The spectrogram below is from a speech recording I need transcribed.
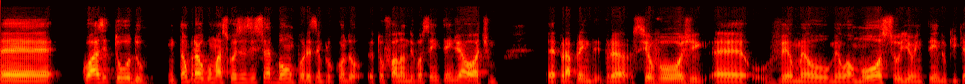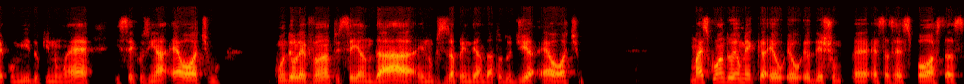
é, quase tudo. Então, para algumas coisas isso é bom, por exemplo, quando eu estou falando e você entende, é ótimo. É, para aprender, pra, se eu vou hoje é, ver o meu, meu almoço e eu entendo o que, que é comida, o que não é, e sei cozinhar, é ótimo. Quando eu levanto e sei andar, eu não preciso aprender a andar todo dia, é ótimo. Mas quando eu, me, eu, eu, eu deixo é, essas respostas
